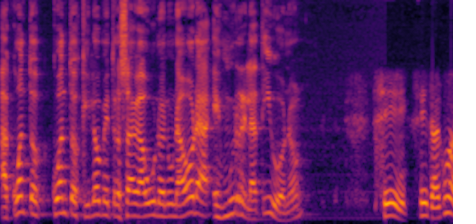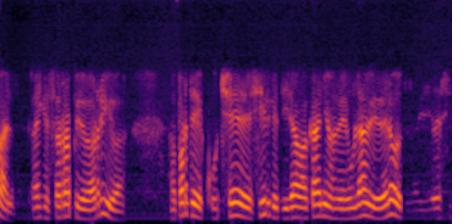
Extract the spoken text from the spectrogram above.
a cuánto, cuántos kilómetros haga uno en una hora es muy relativo, ¿no? Sí, sí, tal cual. Hay que ser rápido de arriba. Aparte escuché decir que tiraba caños de un lado y del otro. Y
